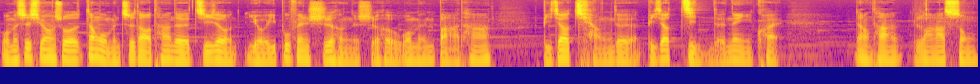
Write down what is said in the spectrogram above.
我们是希望说，当我们知道他的肌肉有一部分失衡的时候，我们把它比较强的、比较紧的那一块，让它拉松。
